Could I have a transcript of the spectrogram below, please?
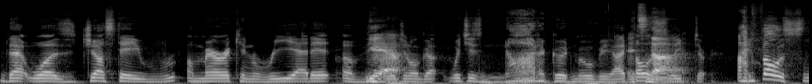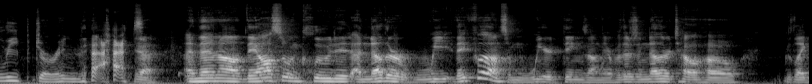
that was just a r- American re-edit of the Yeah. original, Go- which is not a good movie. I It's fell not. asleep. Dur- I fell asleep during that. Yeah. And then um, they also included another we they put on some weird things on there, but there's another Toho like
